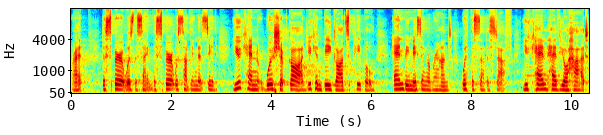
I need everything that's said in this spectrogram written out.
right? The Spirit was the same. The Spirit was something that said, you can worship God, you can be God's people, and be messing around with this other stuff. You can have your heart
